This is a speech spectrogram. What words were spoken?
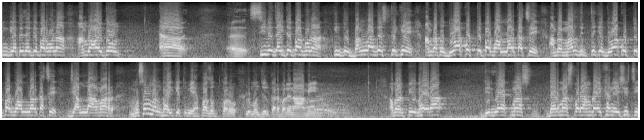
ইন্ডিয়াতে যাইতে পারব না, আমরা হয়তো চীনে যাইতে পারব না, কিন্তু বাংলাদেশ থেকে আমরা তো দোয়া করতে পারব আল্লাহর কাছে, আমরা মালদ্বীপ থেকে দোয়া করতে পারব আল্লাহর কাছে যে আল্লাহ আমার মুসলমান ভাইকে তুমি হেফাজত করো। মঞ্জুল করে বলেন, আমিন। আমার প্রিয় ভাইরা দীর্ঘ এক মাস, দেড় মাস পরে আমরা এখানে এসেছি।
